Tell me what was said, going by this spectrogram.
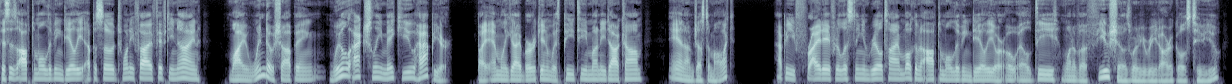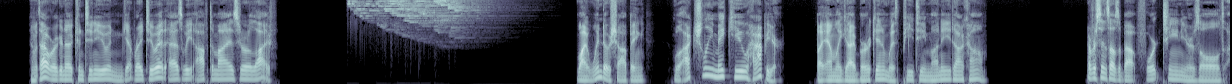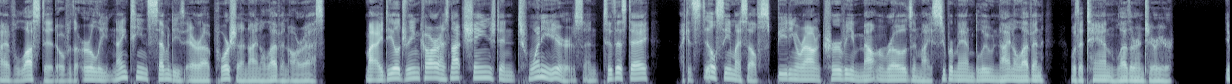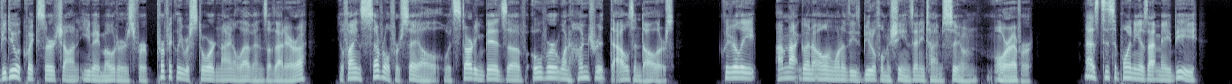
This is Optimal Living Daily, episode 2559 Why Window Shopping Will Actually Make You Happier by Emily Guy Birken with PTMoney.com. And I'm Justin Malik. Happy Friday if you're listening in real time. Welcome to Optimal Living Daily, or OLD, one of a few shows where we read articles to you. And with that, we're going to continue and get right to it as we optimize your life. Why Window Shopping will actually make you happier by Emily Guy Birken with PTMoney.com. Ever since I was about 14 years old, I have lusted over the early 1970s era Porsche 911 RS. My ideal dream car has not changed in 20 years, and to this day, I can still see myself speeding around curvy mountain roads in my Superman blue 911 with a tan leather interior. If you do a quick search on eBay Motors for perfectly restored 911s of that era, you'll find several for sale with starting bids of over $100,000. Clearly, I'm not going to own one of these beautiful machines anytime soon, or ever. As disappointing as that may be,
